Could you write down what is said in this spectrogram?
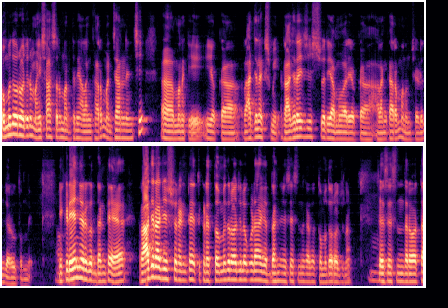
తొమ్మిదో రోజున మహిషాసుర మర్దిని అలంకారం మధ్యాహ్నం నుంచి మనకి ఈ యొక్క రాజ్యలక్ష్మి రాజరాజేశ్వరి అమ్మవారి యొక్క అలంకారం మనం చేయడం జరుగుతుంది. ఇక్కడ ఏం జరుగుద్దంటే రాజరాజేశ్వరి అంటే ఇక్కడ తొమ్మిది రోజులు కూడా యుద్ధం చేసేసింది కదా తొమ్మిదో రోజున చేసేసిన తర్వాత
